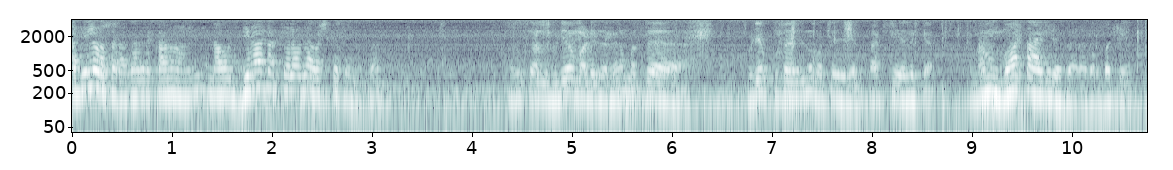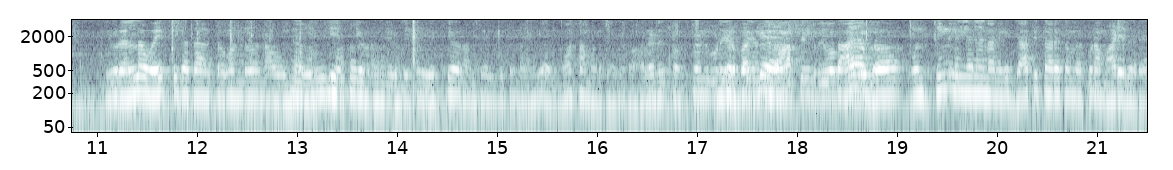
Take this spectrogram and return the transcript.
ಅದಿಲ್ಲವೋ ಸರ್? ಹಾಗಾದರೆ ಕಾನೂನಲ್ಲಿ ನಾವು ದಿನಾಂಕ ಕೇಳೋದು ಅವಶ್ಯಕತೆ ಇಲ್ಲ ಸರ್. ಅದಕ್ಕೆ ಅಲ್ಲಿ ವಿಡಿಯೋ ಮಾಡಿದ್ದಾರೆ. ಮತ್ತೆ ವಿಡಿಯೋ ಫುಟೇಜ್ ಮತ್ತೆ ಇದೆ ಸಾಕ್ಷಿ ಹೇಳಕ್ಕೆ. ನಮ್ಗೆ ಮೋಸ ಆಗಿದೆ ಸರ್ ಅದ್ರ ಬಗ್ಗೆ. ಇವರೆಲ್ಲ ವೈಯಕ್ತಿಕ ತಗೊಂಡು ನಾವು ಎಸ್ ಸಿ ಎಸ್ ಟಿ ಅವ್ರು ಅಂತ ಹೇಳ್ಬಿಟ್ಟು ಎಸ್ ಸಿ ಅವ್ರು ಅಂತ ಹೇಳ್ಬಿಟ್ಟು ನಮಗೆ ಮೋಸ ಮಾಡ್ತಾ ಇದ್ದಾರೆ ಆಲ್ರೆಡಿ ಸಸ್ಪೆಂಡ್ ಕೂಡ ಇದ್ರ ಬಗ್ಗೆ ಒಂದು ತಿಂಗಳಿಂದನೇ ನನಗೆ ಜಾತಿ ತಾರತಮ್ಯ ಕೂಡ ಮಾಡಿದ್ದಾರೆ.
